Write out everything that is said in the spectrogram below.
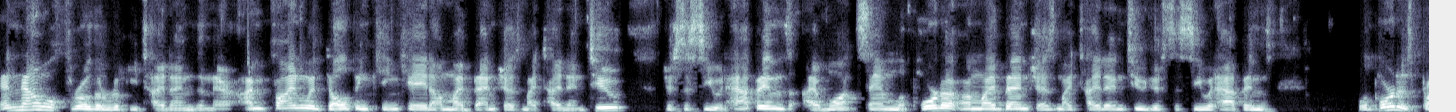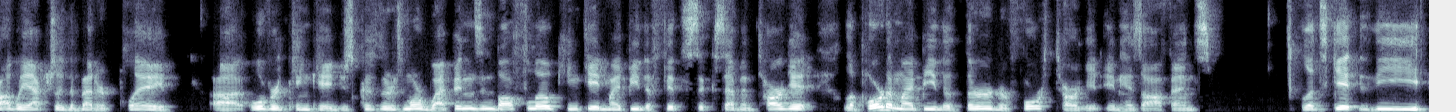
and now we'll throw the rookie tight ends in there. I'm fine with Dalton Kincaid on my bench as my tight end two, just to see what happens. I want Sam LaPorta on my bench as my tight end two, just to see what happens. LaPorta is probably actually the better play uh, over Kincaid just because there's more weapons in Buffalo. Kincaid might be the fifth, sixth, seventh target. LaPorta might be the third or fourth target in his offense. Let's get the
